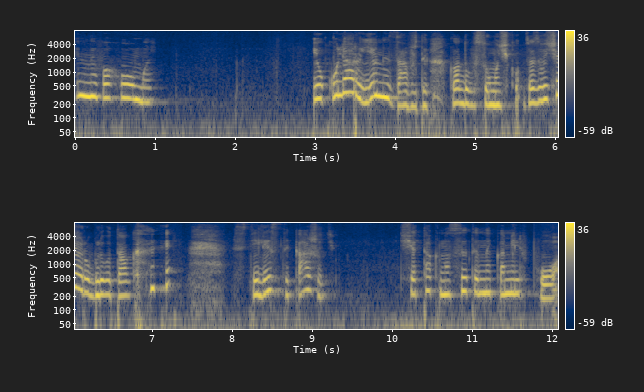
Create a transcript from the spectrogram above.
він невагомий. І окуляри я не завжди кладу в сумочку. Зазвичай роблю так. Стилісти кажуть, що так носити не камільфо.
